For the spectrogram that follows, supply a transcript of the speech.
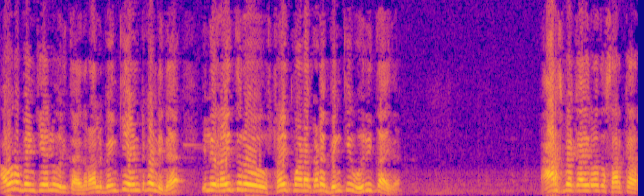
ಅವರು ಬೆಂಕಿಯಲ್ಲಿ ಉರಿತಾ ಇದ್ದಾರೆ ಅಲ್ಲಿ ಬೆಂಕಿ ಎಂಟ್ಕೊಂಡಿದೆ, ಇಲ್ಲಿ ರೈತರು ಸ್ಟ್ರೈಕ್ ಮಾಡೋ ಕಡೆ ಬೆಂಕಿ ಉರಿತಾ ಇದೆ. ಆರಿಸಬೇಕಾಗಿರೋದು ಸರ್ಕಾರ.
